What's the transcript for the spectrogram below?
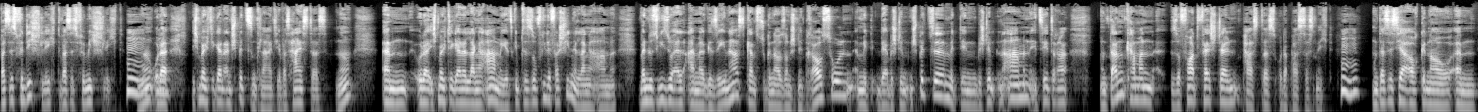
was ist für dich schlicht, was ist für mich schlicht. Hm, ne? Oder hm. ich möchte gerne ein Spitzenkleid, ja, was heißt das? Ne? Ähm, oder ich möchte gerne lange Arme. Jetzt gibt es so viele verschiedene lange Arme. Wenn du es visuell einmal gesehen hast, kannst du genau so einen Schnitt rausholen mit der bestimmten Spitze, mit den bestimmten Armen etc. Und dann kann man sofort feststellen, passt das oder passt das nicht. Mhm. Und das ist ja auch genau ähm,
